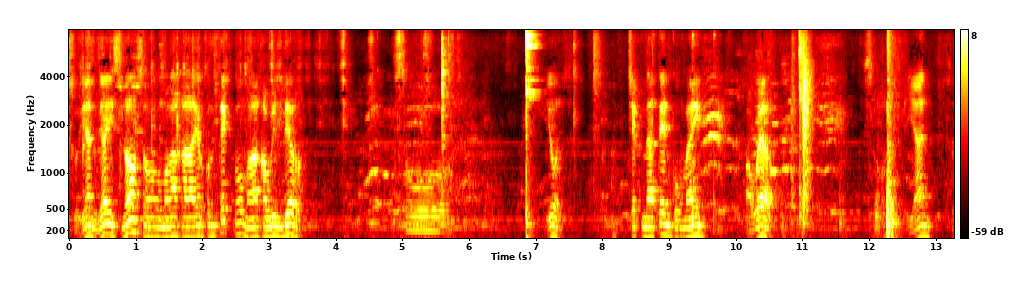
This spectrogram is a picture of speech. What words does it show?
So yan guys, no? So mga ka-air contact, no? mga ka-welder. So yun. Check natin kung may power. So yan. So,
